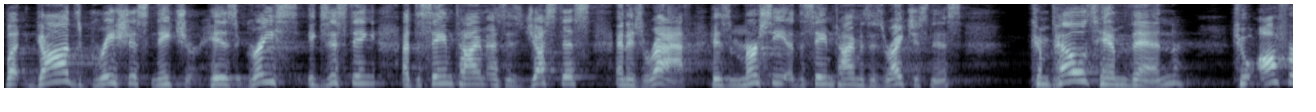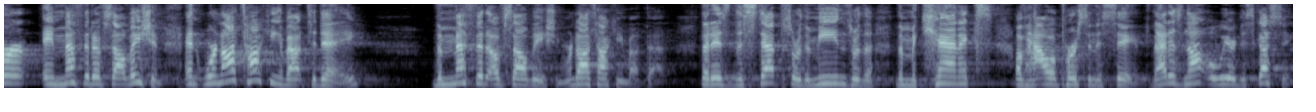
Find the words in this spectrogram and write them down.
But God's gracious nature, His grace existing at the same time as His justice and His wrath, His mercy at the same time as His righteousness, compels Him then to offer a method of salvation. And we're not talking about today the method of salvation. We're not talking about that. That is the steps or the means or the, the mechanics of how a person is saved. That is not what we are discussing.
